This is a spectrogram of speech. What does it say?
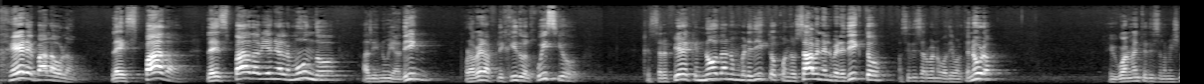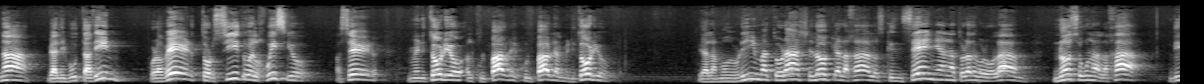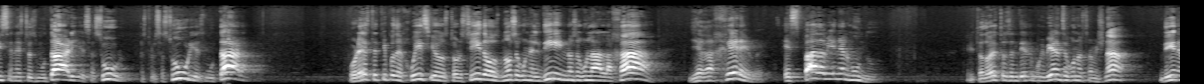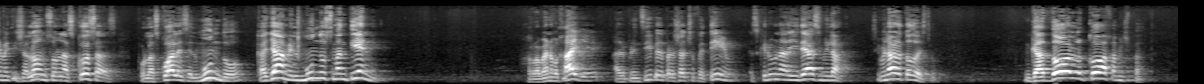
Olam, la espada, la espada viene al mundo, al Inuyadín, por haber afligido el juicio, que se refiere a que no dan un veredicto cuando saben el veredicto, así dice Arbeno Badia Bartenura. Igualmente dice la Mishnah, Adin, por haber torcido el juicio, hacer meritorio al culpable, culpable al meritorio. Y a la Modorima Torah, Sheloke Alajá, los que enseñan la Torah de Borolam, no según la Alajá, dicen esto es mutar y es azur, esto es azur y es mutar. Por este tipo de juicios torcidos, no según el din, no según la Alajá, llega Jereb, espada viene al mundo. Y todo esto se entiende muy bien según nuestra Mishnah. Din y Shalom son las cosas por las cuales el mundo, Kayam, el mundo se mantiene. Rabban Bejaye, al principio de Parashat Shofetim, escribe una idea similar, similar a todo esto. Gadol Koach.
